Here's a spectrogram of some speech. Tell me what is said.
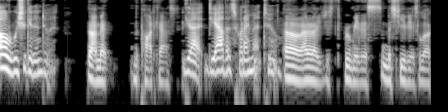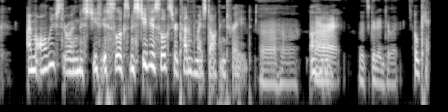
Oh, we should get into it. No, I meant the podcast. Yeah, yeah, that's what I meant too. Oh, I don't know. You just threw me this mischievous look. I'm always throwing mischievous looks. Mischievous looks are kind of my stock and trade. Uh huh. Uh-huh. All right. Let's get into it. Okay.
